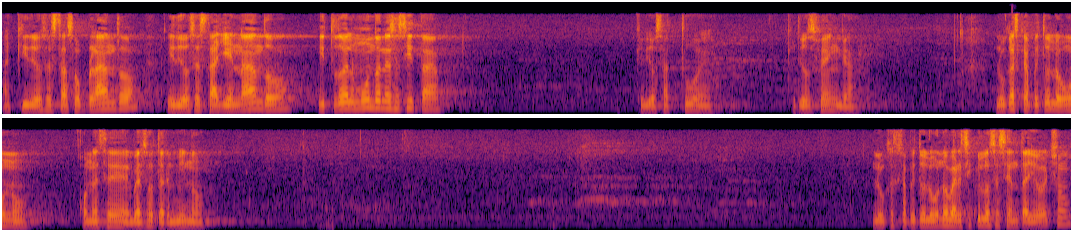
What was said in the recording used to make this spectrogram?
Aquí Dios está soplando y Dios está llenando y todo el mundo necesita que Dios actúe, que Dios venga. Lucas capítulo 1, con ese verso termino. Lucas capítulo 1, versículo 68.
